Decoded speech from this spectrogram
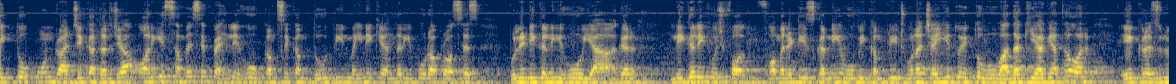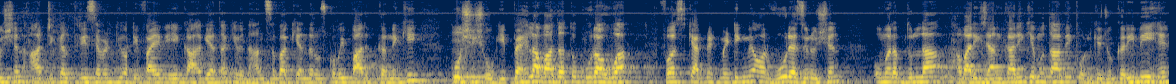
एक तो पूर्ण राज्य का दर्जा और ये समय से पहले हो, कम से कम दो तीन महीने के अंदर ये पूरा प्रोसेस पॉलिटिकली हो या अगर लीगली कुछ फॉर्मेलिटीज करनी है, वो भी कंप्लीट होना चाहिए। तो एक तो वो वादा किया गया था और एक रेजोल्यूशन आर्टिकल 370 और 45 ए कहा गया था कि विधानसभा के अंदर उसको भी पारित करने की कोशिश होगी। पहला वादा तो पूरा हुआ फ़र्स्ट कैबिनेट मीटिंग में और वो रेजोल्यूशन उमर अब्दुल्ला हमारी जानकारी के मुताबिक उनके जो करीबी हैं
